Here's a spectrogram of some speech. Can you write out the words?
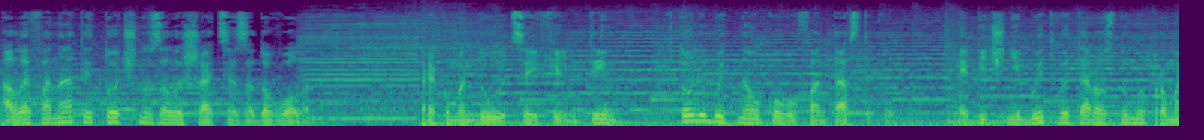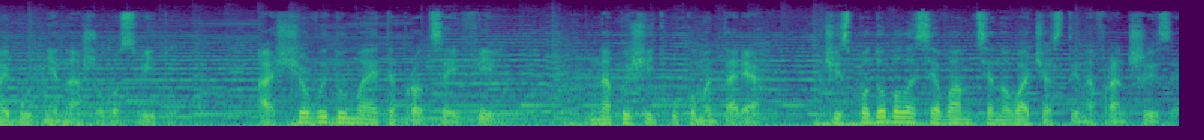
але фанати точно залишаться задоволеними. Рекомендую цей фільм тим, хто любить наукову фантастику, епічні битви та роздуми про майбутнє нашого світу. А що ви думаєте про цей фільм? Напишіть у коментарях, чи сподобалася вам ця нова частина франшизи.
